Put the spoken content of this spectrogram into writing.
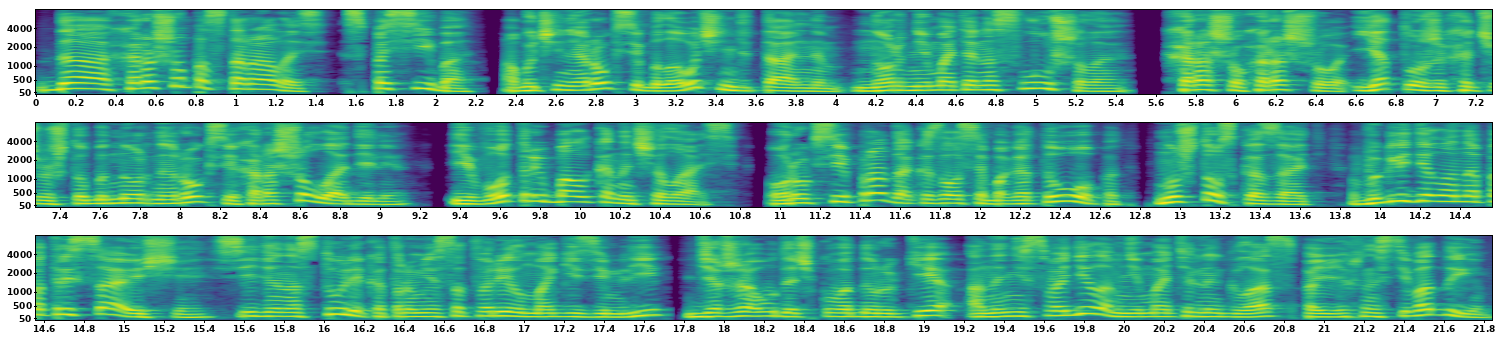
«Да, хорошо постаралась. Спасибо». Обучение Рокси было очень детальным. Норн внимательно слушала. Хорошо, хорошо. Я тоже хочу, чтобы Норн и Рокси хорошо ладили. И вот рыбалка началась. У Рокси правда оказался богатый опыт. Ну что сказать, выглядела она потрясающе. Сидя на стуле, который я сотворил магией земли, держа удочку в одной руке, она не сводила внимательный глаз с поверхности воды.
